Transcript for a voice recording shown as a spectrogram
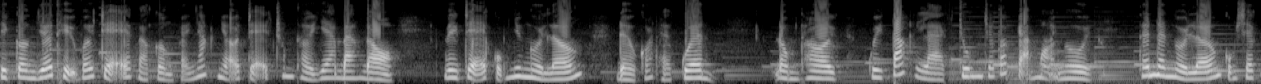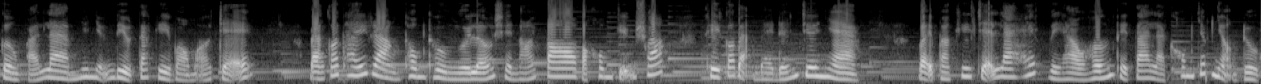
thì cần giới thiệu với trẻ và cần phải nhắc nhở trẻ trong thời gian ban đầu vì trẻ cũng như người lớn đều có thể quên. Đồng thời, quy tắc là chung cho tất cả mọi người, thế nên người lớn cũng sẽ cần phải làm như những điều ta kỳ vọng ở trẻ. Bạn có thấy rằng thông thường người lớn sẽ nói to và không kiểm soát khi có bạn bè đến chơi nhà. Vậy mà khi trẻ la hét vì hào hứng thì ta lại không chấp nhận được.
